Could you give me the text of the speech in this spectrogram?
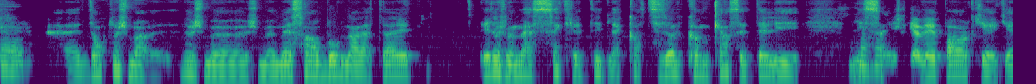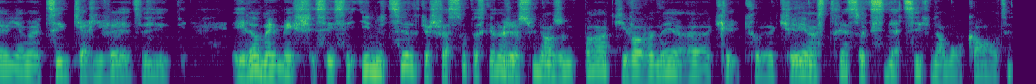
Mm. donc là, je me, je, me, je me mets ça en boucle dans la tête. Et là, je me mets à sécréter de la cortisol comme quand c'était les, les singes qui avaient peur qu'il y avait un tigre qui arrivait. Tu sais. Et là, mais, mais c'est inutile que je fasse ça parce que là, je suis dans une peur qui va venir euh, créer, un stress oxydatif dans mon corps. Tu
